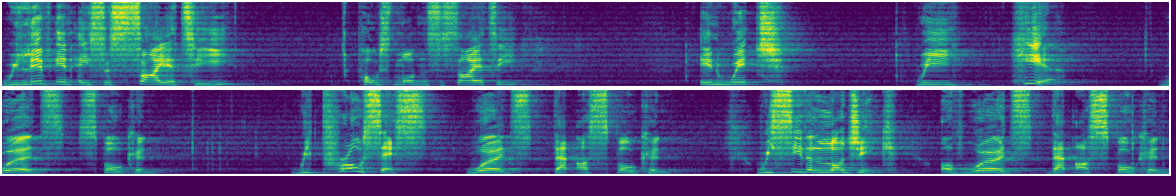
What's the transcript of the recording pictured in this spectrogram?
We live in a society, postmodern society, in which we hear words spoken, we process words that are spoken. We see the logic of words that are spoken.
